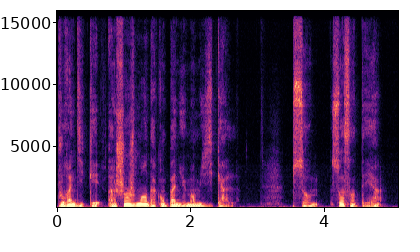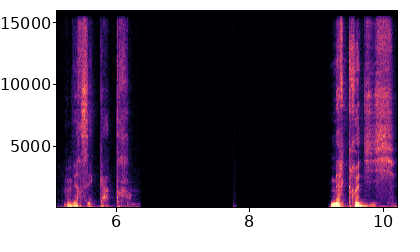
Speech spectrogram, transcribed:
pour indiquer un changement d'accompagnement musical. Psaume 61, verset 4. Mercredi.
